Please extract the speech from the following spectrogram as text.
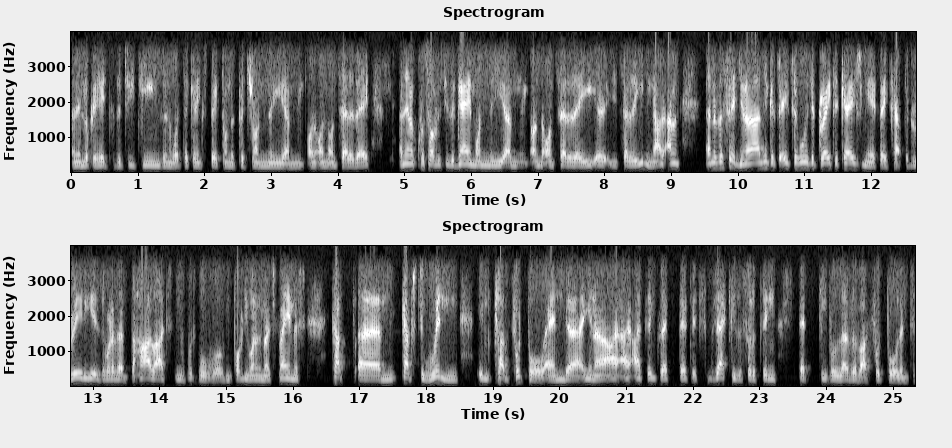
and then look ahead to the two teams and what they can expect on the pitch on the um, on, on on Saturday and then of course obviously the game on the um, on on Saturday uh, Saturday evening. I, I, and as I said, you know, I think it's it's always a great occasion the FA Cup. It really is one of the, the highlights in the football world, and probably one of the most famous cup um, cups to win in club football. And uh, you know, I, I think that that it's exactly the sort of thing that people love about football, and to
